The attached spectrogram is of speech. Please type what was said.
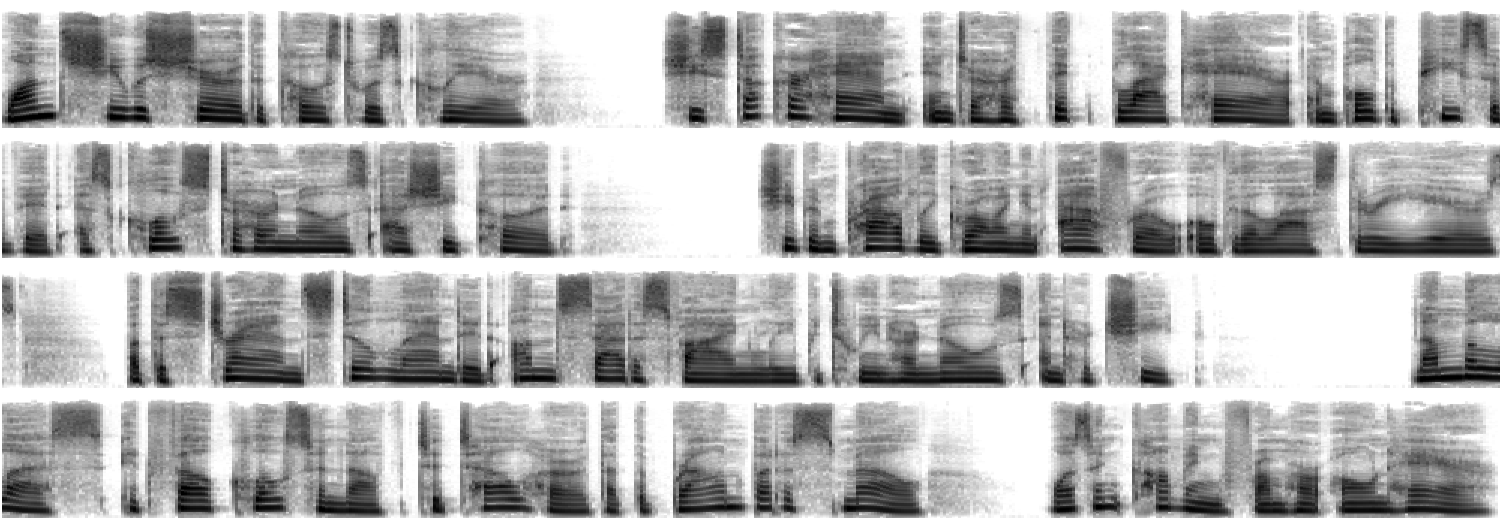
Once she was sure the coast was clear, she stuck her hand into her thick black hair and pulled a piece of it as close to her nose as she could. She'd been proudly growing an afro over the last three years, but the strand still landed unsatisfyingly between her nose and her cheek. Nonetheless, it felt close enough to tell her that the brown butter smell wasn't coming from her own hair.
